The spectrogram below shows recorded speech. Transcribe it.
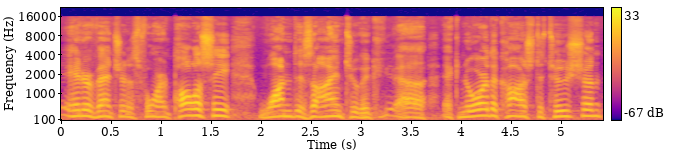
interventionist foreign policy, one designed to uh, ignore the Constitution,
